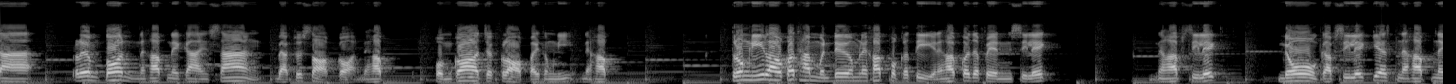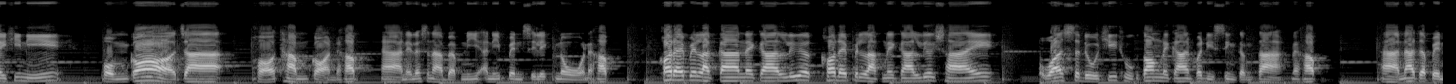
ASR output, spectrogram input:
จะเริ่มต้นนะครับในการสร้างแบบทดสอบก่อนนะครับ ผมก็จะกรอบไปตรงนี้นะครับ ตรงนี้เราก็ทำเหมือนเดิมเลยครับปกตินะครับก็จะเป็น select นะครับ select no กับ select yes นะครับ ในที่นี้ผมก็จะ ขอทำก่อนนะครับอ่าในลักษณะแบบนี้อันนี้เป็น select no นะครับข้อใดเป็นหลักการในการเลือกข้อใดเป็นหลักในการเลือกใช้วัสดุที่ถูกต้องในการประดิษฐ์สิ่งต่างๆนะครับอ่าน่าจะเป็น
